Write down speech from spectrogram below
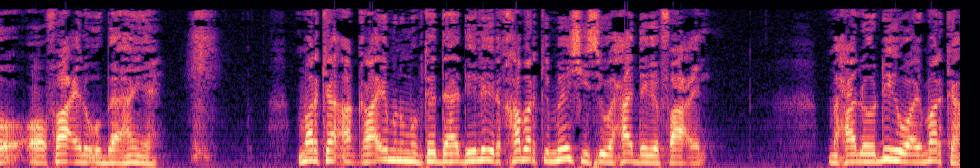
oo faacil u baahan yahay marka aqaa'imun mubtada haddii la yihi khabarki meeshiisi waxaa degay faacil maxaa loo dhihi waaye marka?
